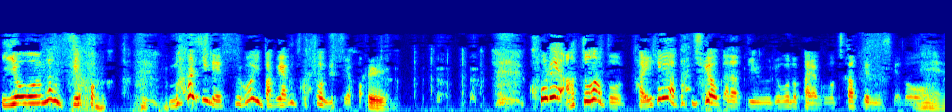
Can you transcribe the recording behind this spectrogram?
異様なんですよ。マジですごい爆薬使うんですよ。うんこれ後々大変やったん違うかなっていう量の火薬を使ってるんですけど、ねえ、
